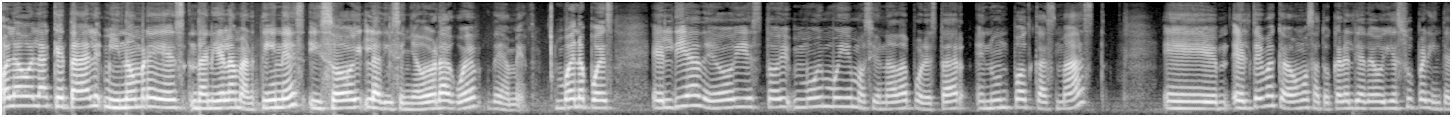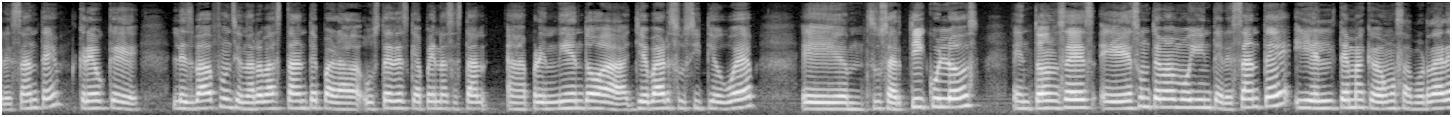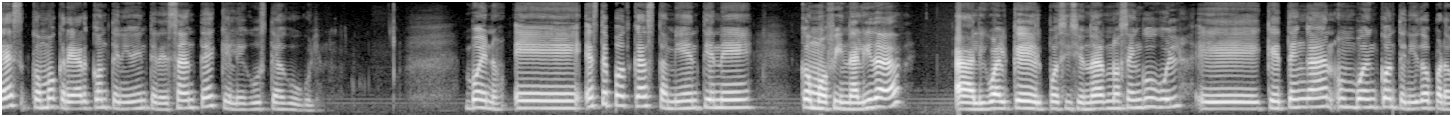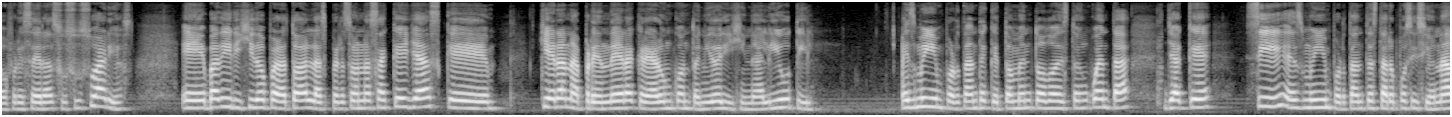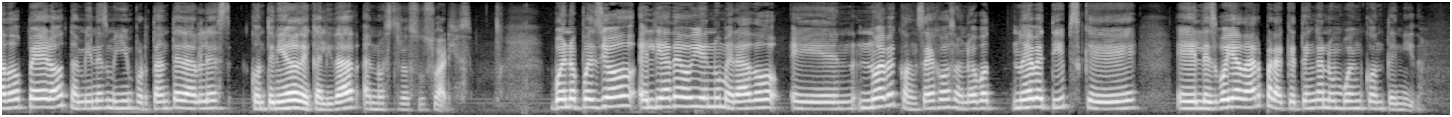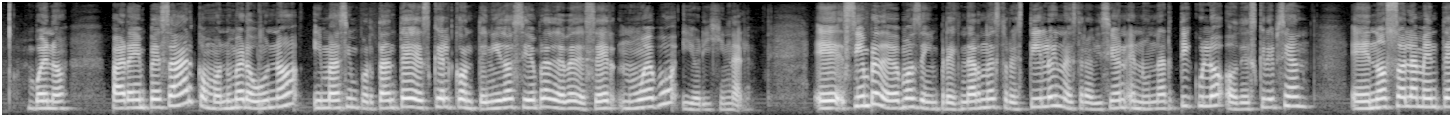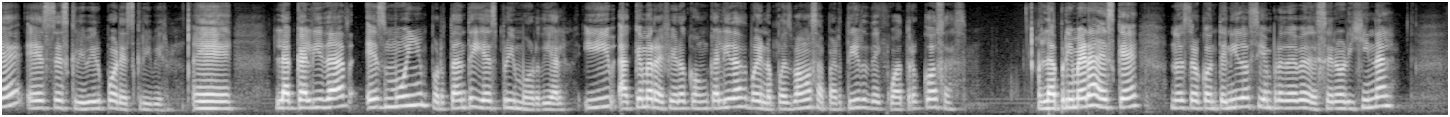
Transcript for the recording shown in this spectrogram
Hola, hola, ¿qué tal? Mi nombre es Daniela Martínez y soy la diseñadora web de AMED. Bueno, pues el día de hoy estoy muy, muy emocionada por estar en un podcast más. Eh, el tema que vamos a tocar el día de hoy es súper interesante. Creo que les va a funcionar bastante para ustedes que apenas están aprendiendo a llevar su sitio web, eh, sus artículos. Entonces, eh, es un tema muy interesante y el tema que vamos a abordar es cómo crear contenido interesante que le guste a Google. Bueno, eh, este podcast también tiene como finalidad, al igual que el posicionarnos en Google, eh, que tengan un buen contenido para ofrecer a sus usuarios. va dirigido para todas las personas aquellas que quieran aprender a crear un contenido original y útil. Es muy importante que tomen todo esto en cuenta, ya que sí, es muy importante estar posicionado, pero también es muy importante darles contenido de calidad a nuestros usuarios. Bueno, pues yo el día de hoy he enumerado en nueve consejos o nueve tips que eh, les voy a dar para que tengan un buen contenido. Bueno, para empezar, como número uno y más importante, es que el contenido siempre debe de ser nuevo y original. Eh, siempre debemos de impregnar nuestro estilo y nuestra visión en un artículo o descripción. Eh, no solamente es escribir por escribir. Eh, la calidad es muy importante y es primordial. ¿Y a qué me refiero con calidad? Bueno, pues vamos a partir de cuatro cosas. La primera es que nuestro contenido siempre debe de ser original.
